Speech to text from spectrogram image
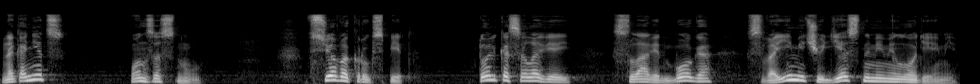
Наконец он заснул. Все вокруг спит, только соловей славит Бога своими чудесными мелодиями.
